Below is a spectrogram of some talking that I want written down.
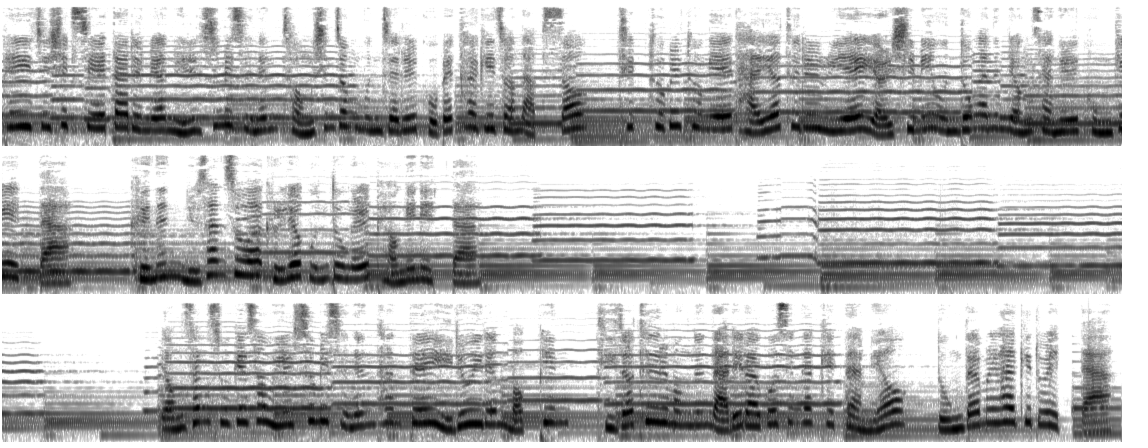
페이지 6에 따르면 윌 스미스는 정신적 문제를 고백하기 전 앞서 틱톡을 통해 다이어트를 위해 열심히 운동하는 영상을 공개했다. 그는 유산소와 근력 운동을 병행했다. 영상 속에서 윌 스미스는 한때 일요일엔 머핀, 디저트를 먹는 날이라고 생각했다며 농담을 하기도 했다.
